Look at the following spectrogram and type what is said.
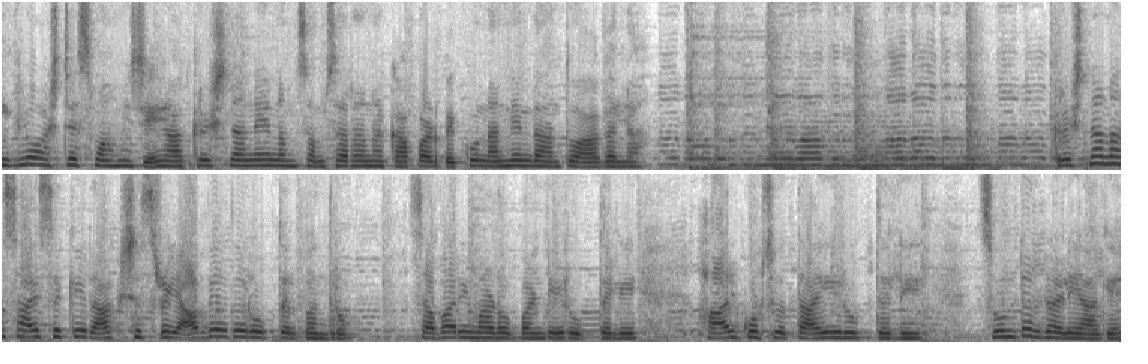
ಈಗಲೂ ಅಷ್ಟೇ ಸ್ವಾಮೀಜಿ ಆ ಕೃಷ್ಣನೇ ನಮ್ಮ ಸಂಸಾರನ ಕಾಪಾಡಬೇಕು ನನ್ನಿಂದ ಅಂತೂ ಆಗಲ್ಲ. ಕೃಷ್ಣನ ಸಾಯಿಸೋಕ್ಕೆ ರಾಕ್ಷಸರು ಯಾವ್ದ್ಯಾವ್ದೋ ರೂಪದಲ್ಲಿ ಬಂದರು. ಸವಾರಿ ಮಾಡೋ ಬಂಡಿ ರೂಪದಲ್ಲಿ, ಹಾಲು ಕುಡಿಸೋ ತಾಯಿ ರೂಪದಲ್ಲಿ, ಸುಂಟರ್ ಗಾಳಿ ಹಾಗೆ.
